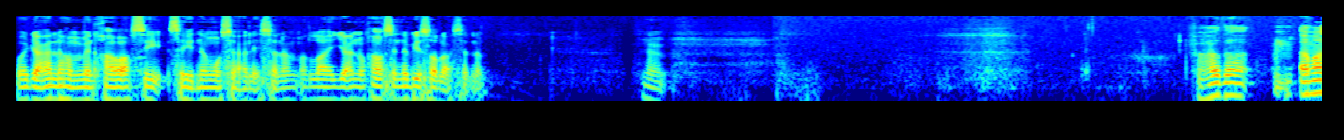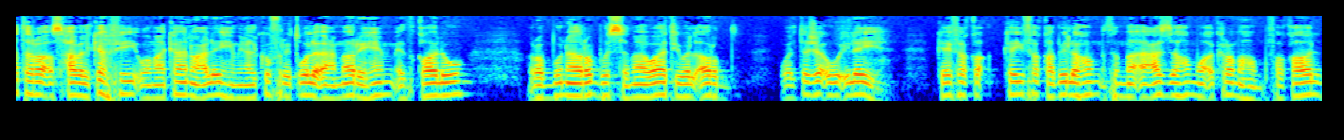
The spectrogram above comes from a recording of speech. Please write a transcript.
وجعلهم من خواص سيدنا موسى عليه السلام. الله يجعل من خواص النبي صلى الله عليه وسلم. نعم. فهذا أما ترى أصحاب الكهف وما كانوا عليه من الكفر طول أعمارهم إذ قالوا ربنا رب السماوات والأرض والتجأوا إليه. كيف كيف قبلهم ثم أعزهم وأكرمهم؟ فقال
